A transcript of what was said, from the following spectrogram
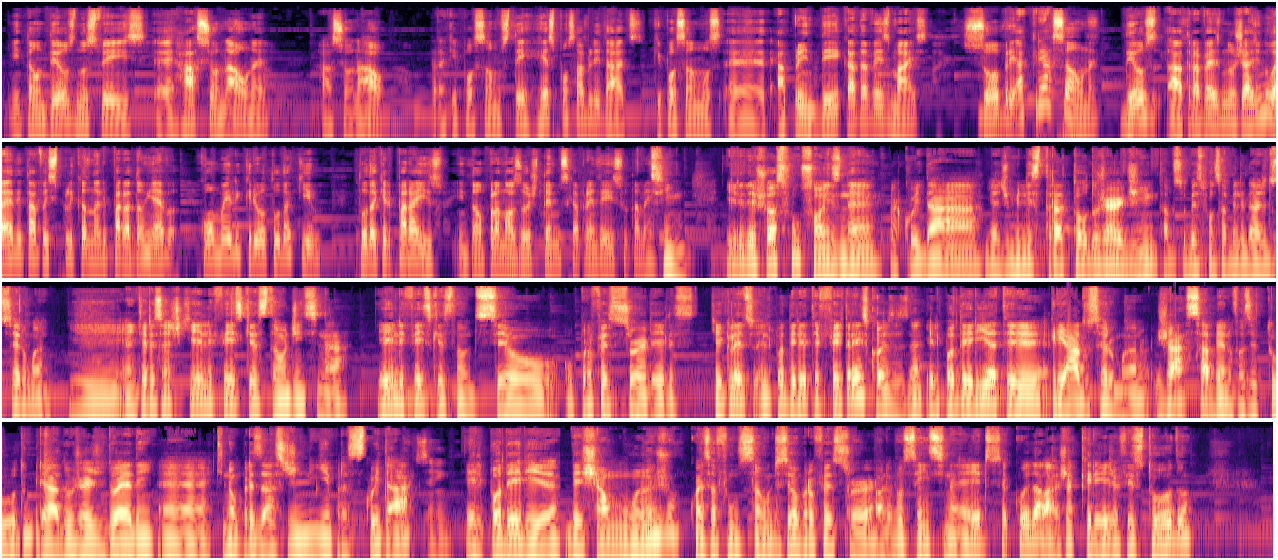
Então Deus nos fez é, racional, né? Racional para que possamos ter responsabilidades, que possamos é, aprender cada vez mais sobre a criação, né? Deus, através no jardim do Éden, estava explicando ali para Adão e Eva como ele criou tudo aquilo todo aquele paraíso. Então, para nós hoje temos que aprender isso também. Sim. E ele deixou as funções, né, para cuidar e administrar todo o jardim, estava sob a responsabilidade do ser humano. E é interessante que ele fez questão de ensinar ele fez questão de ser o, o professor deles. Que Gledson, ele poderia ter feito três coisas, né? Ele poderia ter criado o ser humano já sabendo fazer tudo, criado um jardim do Éden é, que não precisasse de ninguém para cuidar. Sim. Ele poderia deixar um anjo com essa função de ser o professor. Olha, você ensina ele, você cuida lá. Eu já criei, já fiz tudo.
